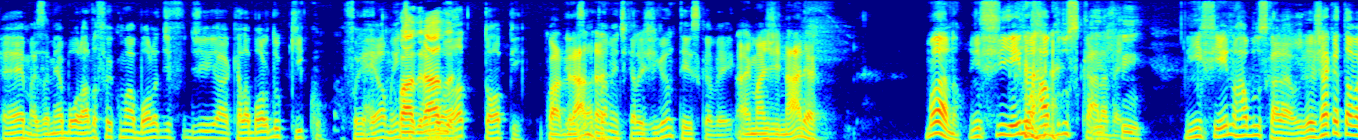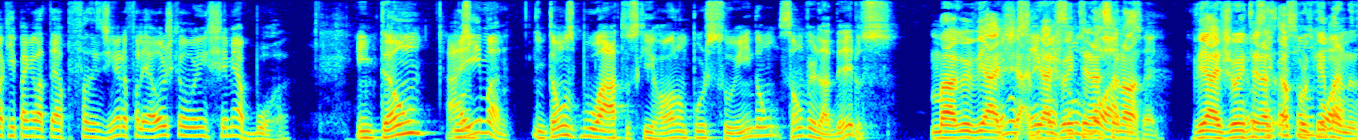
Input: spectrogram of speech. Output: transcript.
É, É, mas a minha bolada foi com uma bola de, de aquela bola do Kiko. Foi realmente Quadrada? uma bola top. Quadrada? Exatamente, aquela gigantesca, velho. A imaginária? Mano, enfiei no rabo dos caras, velho. Enfiei no rabo dos caras. Já que eu tava aqui pra Inglaterra pra fazer dinheiro, eu falei, é hoje que eu vou encher minha burra. Então, Aí, os, mano, então os boatos que rolam por Swindon são verdadeiros? Mago viaja, viajou internacional. boatos, viajou internacional. os Porque, mano,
